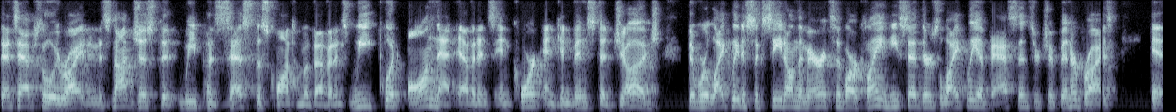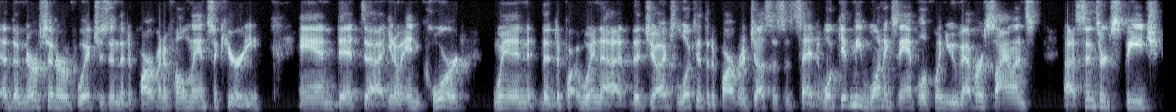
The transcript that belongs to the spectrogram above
That's absolutely right. And it's not just that we possess this quantum of evidence. We put on that evidence in court and convinced a judge that we're likely to succeed on the merits of our claim. He said there's likely a vast censorship enterprise, eh, the nerve center of which is in the Department of Homeland Security. And that, uh, you know, in court, when the when uh, the judge looked at the Department of Justice and said, "Well, give me one example of when you've ever silenced uh, censored speech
